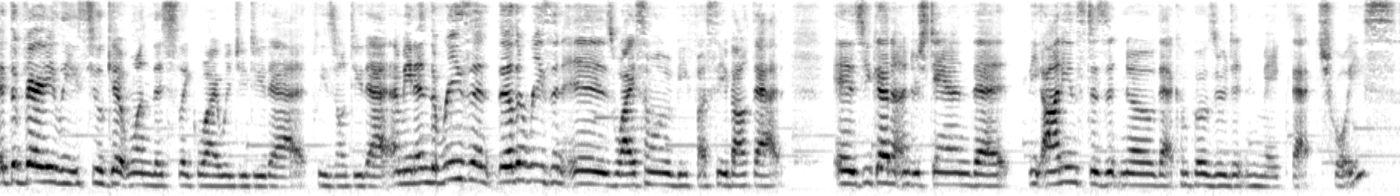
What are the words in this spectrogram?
at the very least you'll get one that's like why would you do that? Please don't do that. I mean and the reason the other reason is why someone would be fussy about that is you got to understand that the audience doesn't know that composer didn't make that choice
